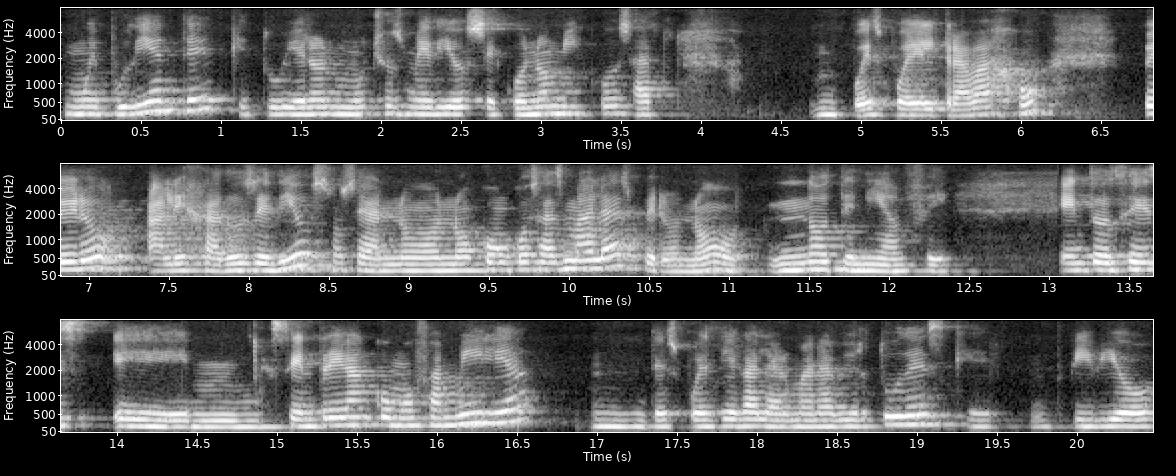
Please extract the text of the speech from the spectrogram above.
muy pudiente, que tuvieron muchos medios económicos, pues por el trabajo, pero alejados de Dios, o sea, no, no con cosas malas, pero no, no tenían fe. Entonces, eh, se entregan como familia mm, después llega la hermana Virtudes, que vivió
